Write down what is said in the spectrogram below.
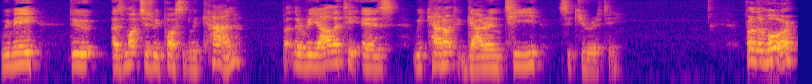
We may do as much as we possibly can but the reality is we cannot guarantee security. Furthermore,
